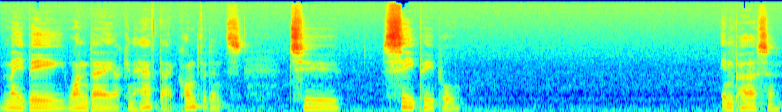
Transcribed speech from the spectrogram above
Maybe one day I can have that confidence to see people in person,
